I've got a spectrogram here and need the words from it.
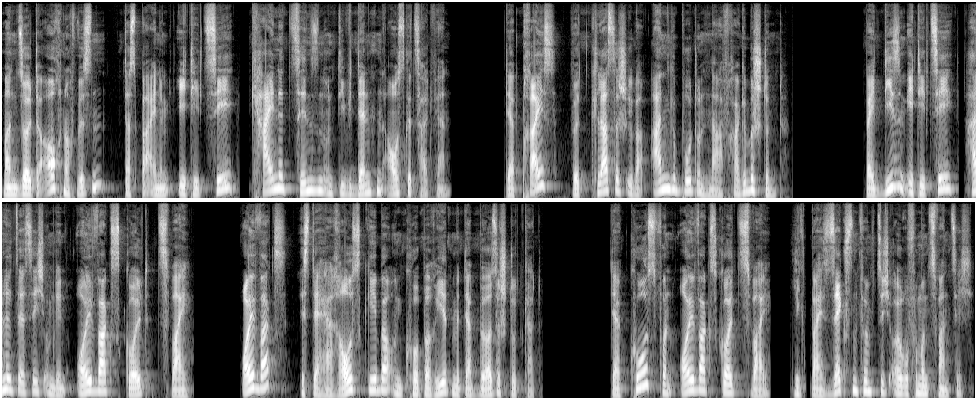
Man sollte auch noch wissen, dass bei einem ETC keine Zinsen und Dividenden ausgezahlt werden. Der Preis wird klassisch über Angebot und Nachfrage bestimmt. Bei diesem ETC handelt es sich um den Euwax Gold 2. Euwax ist der Herausgeber und kooperiert mit der Börse Stuttgart. Der Kurs von Euwax Gold 2 liegt bei 56,25 Euro.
